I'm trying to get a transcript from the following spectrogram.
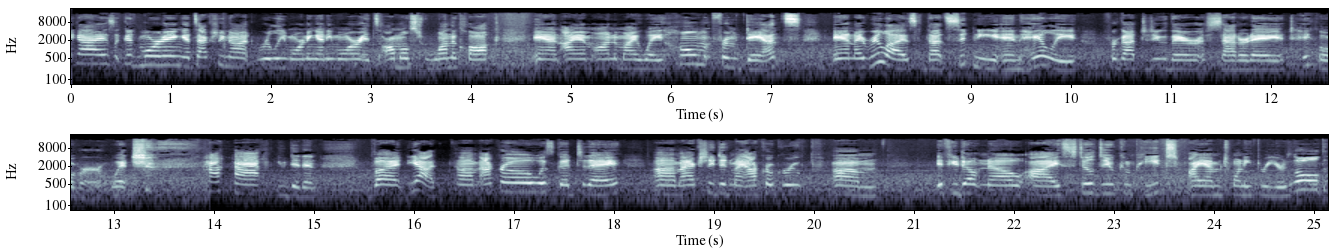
Hey guys, good morning. It's actually not really morning anymore. It's almost 1 o'clock and I am on my way home from dance and I realized that Sydney and Haley forgot to do their Saturday takeover, which you didn't. But yeah, um, acro was good today. Um, I actually did my acro group. Um, if you don't know, I still do compete. I am 23 years old,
